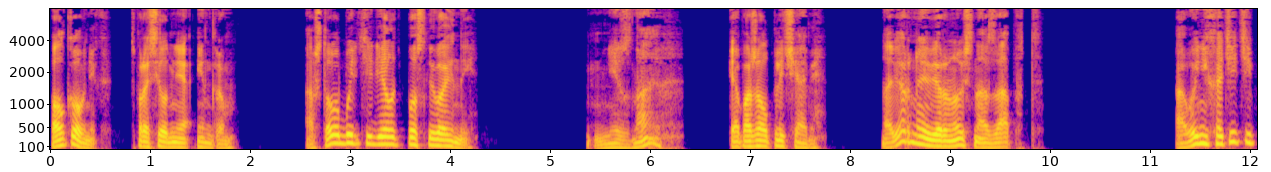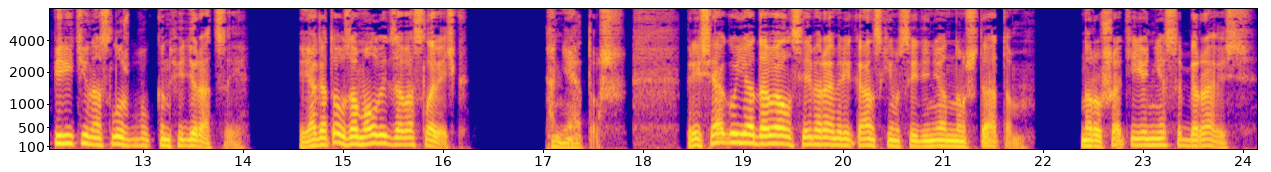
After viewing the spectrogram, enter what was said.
Полковник, спросил меня Инграм, а что вы будете делать после войны? Не знаю. Я пожал плечами. Наверное, вернусь на запад. А вы не хотите перейти на службу конфедерации? Я готов замолвить за вас словечко. Нет уж. Присягу я давал североамериканским Соединенным Штатам. Нарушать ее не собираюсь.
